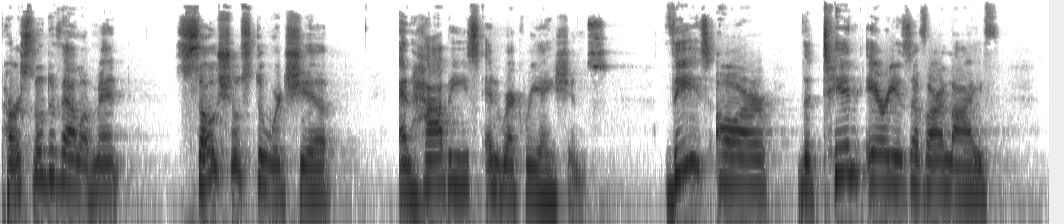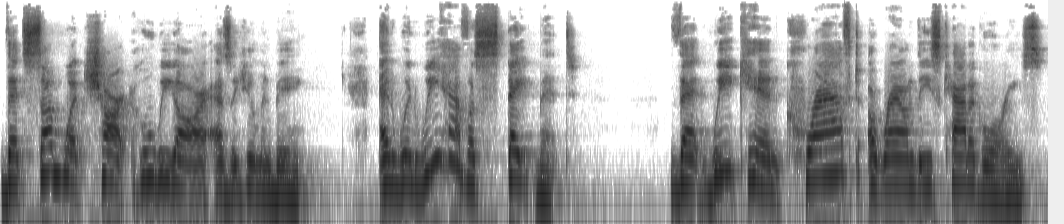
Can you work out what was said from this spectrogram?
personal development, social stewardship, and hobbies and recreations. These are the 10 areas of our life that somewhat chart who we are as a human being. And when we have a statement that we can craft around these categories,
